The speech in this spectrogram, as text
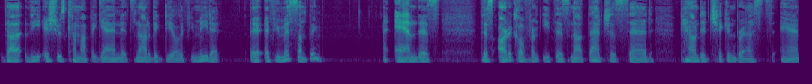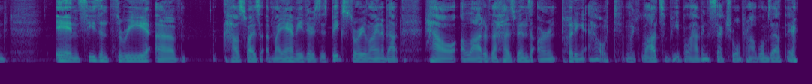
the the issues come up again it's not a big deal if you meet it if you miss something and this this article from Eat This Not That just said pounded chicken breasts. And in season three of Housewives of Miami, there's this big storyline about how a lot of the husbands aren't putting out, like lots of people having sexual problems out there.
